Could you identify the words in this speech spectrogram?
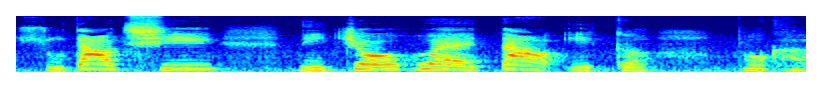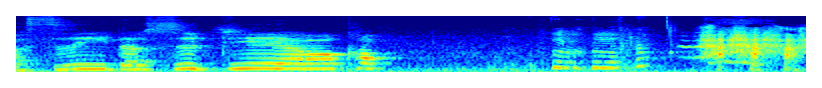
数到七，你就会到一个不可思议的世界哦！”，哈哈哈。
